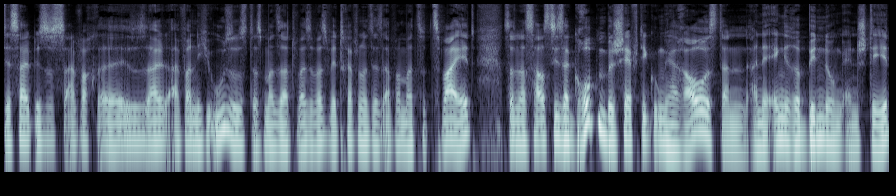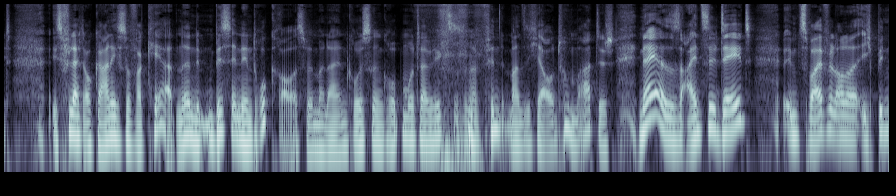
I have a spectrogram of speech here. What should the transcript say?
deshalb ist es einfach, äh, ist es halt einfach nicht Usus, dass man sagt, weißt du was, wir treffen uns jetzt einfach mal zu zweit, sondern dass aus dieser Gruppenbeschäftigung heraus dann eine engere Bindung entsteht, ist vielleicht auch gar nicht so verkehrt, ne? Nimmt ein bisschen den Druck raus, wenn man da in größeren Gruppen unterwegs ist und dann findet man sich ja automatisch. Naja, das ist Einzeldate, im Zweifel auch noch, ich bin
